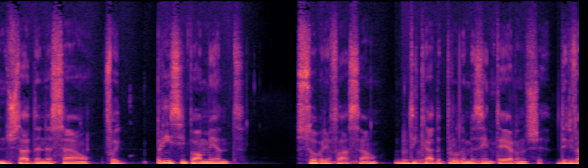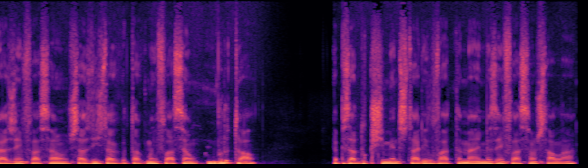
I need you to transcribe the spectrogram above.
no, Estado da Nação foi principalmente sobre a inflação, uhum. dedicado a problemas internos derivados da inflação. Os Estados Unidos está, está com uma inflação brutal, apesar do crescimento estar elevado também, mas a inflação está lá.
